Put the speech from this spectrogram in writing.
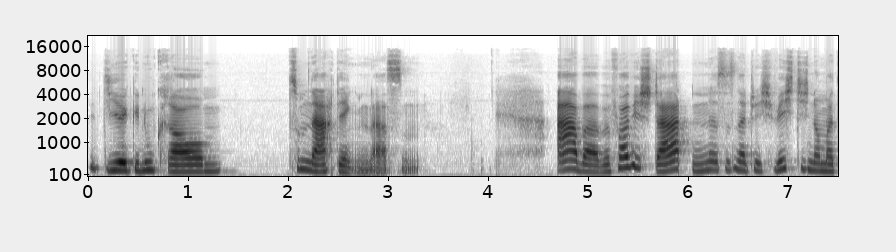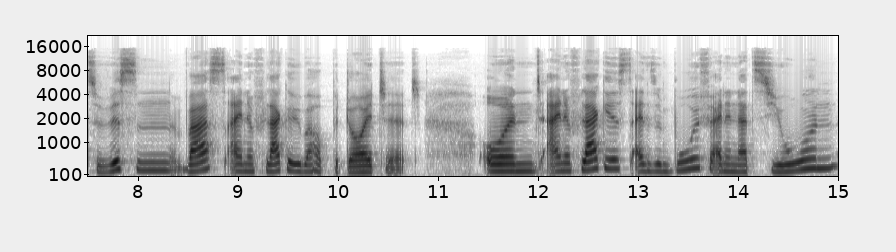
dir genug Raum zum Nachdenken lassen. Aber bevor wir starten, ist es natürlich wichtig, nochmal zu wissen, was eine Flagge überhaupt bedeutet. Und eine Flagge ist ein Symbol für eine Nation,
